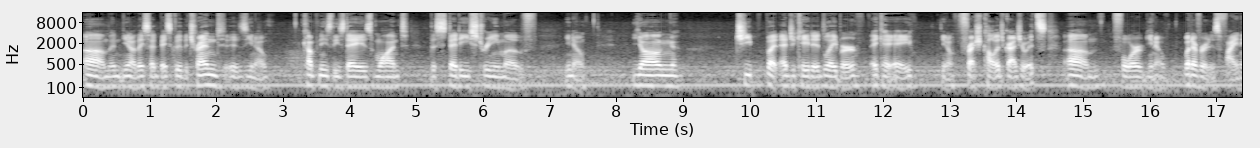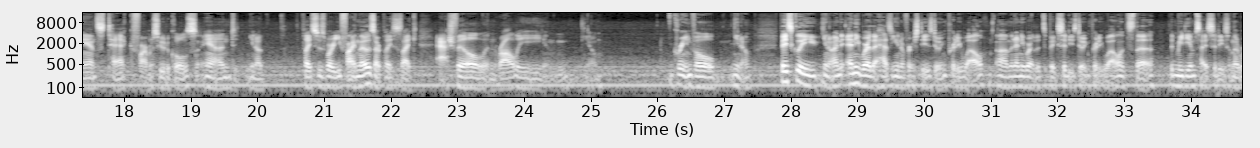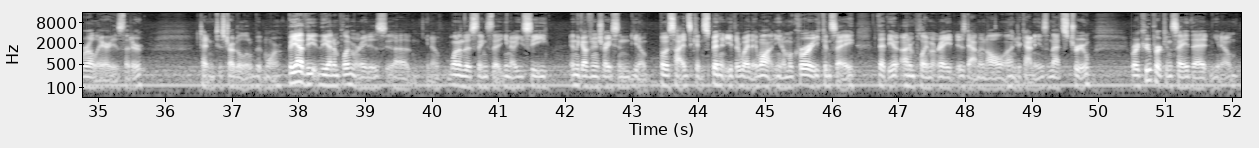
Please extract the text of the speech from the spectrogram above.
Um, and you know they said basically the trend is you know companies these days want the steady stream of you know young cheap but educated labor aka you know fresh college graduates um, for you know whatever it is finance tech pharmaceuticals and you know places where you find those are places like asheville and raleigh and you know greenville you know. Basically you know anywhere that has a university is doing pretty well um, and anywhere that's a big city is doing pretty well. It's the the medium-sized cities and the rural areas that are tending to struggle a little bit more but yeah the, the unemployment rate is uh, you know one of those things that you know you see in the governor's race, and you know both sides can spin it either way they want. You know, McCrory can say that the unemployment rate is down in all 100 counties, and that's true. Roy Cooper can say that you know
